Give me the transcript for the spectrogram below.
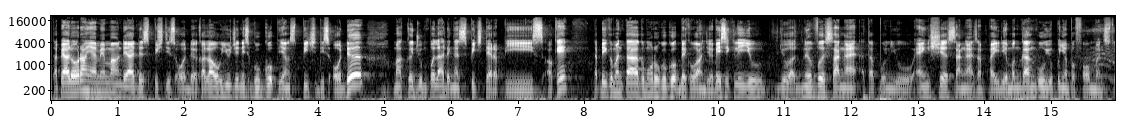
Tapi ada orang yang memang dia ada speech disorder. Kalau you jenis gugup yang speech disorder, maka jumpalah dengan speech therapist. Okay? Tapi gementar, gemuruh, gugup lebih kurang je. Basically you you nervous sangat ataupun you anxious sangat sampai dia mengganggu you punya performance tu.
